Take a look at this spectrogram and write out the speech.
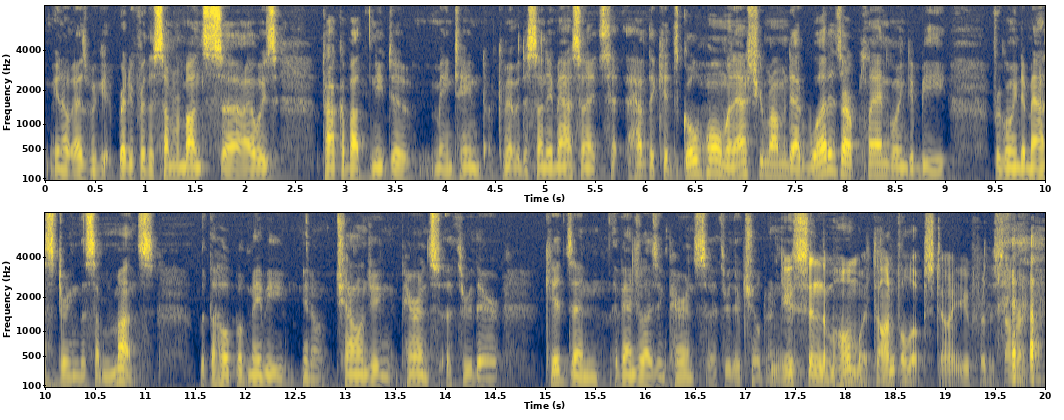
you know, as we get ready for the summer months, uh, I always talk about the need to maintain commitment to Sunday Mass. And I have the kids go home and ask your mom and dad, what is our plan going to be for going to Mass during the summer months? With the hope of maybe, you know, challenging parents uh, through their kids and evangelizing parents uh, through their children. You send them home with envelopes, don't you, for the summer?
